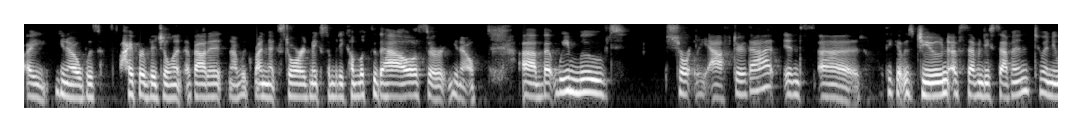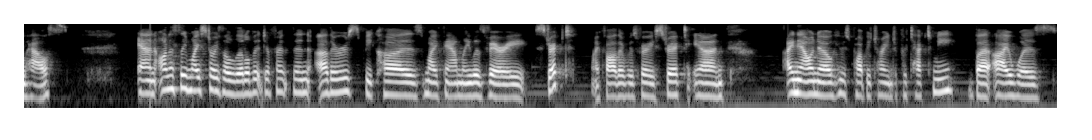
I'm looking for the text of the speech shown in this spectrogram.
I, you know, was hyper vigilant about it. And I would run next door and make somebody come look through the house or, you know. Uh, but we moved shortly after that, in uh, I think it was June of 77, to a new house. And honestly, my story is a little bit different than others because my family was very strict. My father was very strict, and I now know he was probably trying to protect me, but I was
